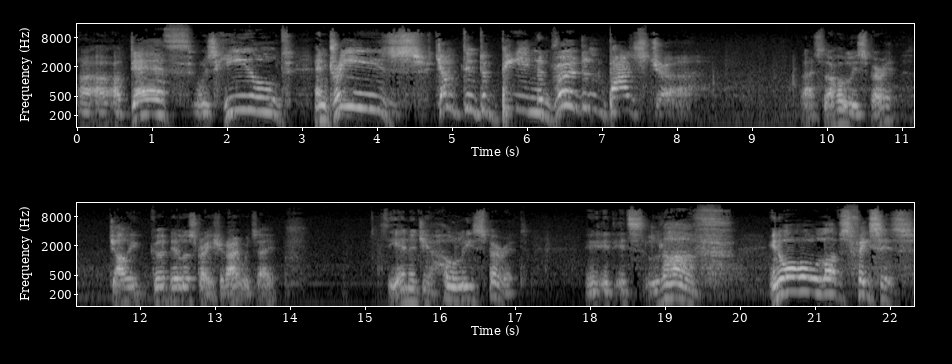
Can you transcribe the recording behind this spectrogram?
uh, of death was healed and trees jumped into being and verdant pasture. That's the Holy Spirit. Jolly good illustration, I would say. It's the energy of Holy Spirit. It, it, it's love in all love's faces.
